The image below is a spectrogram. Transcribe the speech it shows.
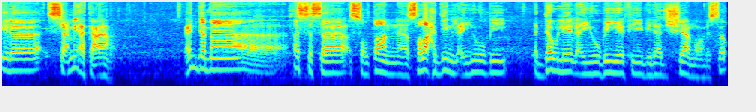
إلى 900 عام. عندما أسس السلطان صلاح الدين الأيوبي الدولة الأيوبية في بلاد الشام ومصر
